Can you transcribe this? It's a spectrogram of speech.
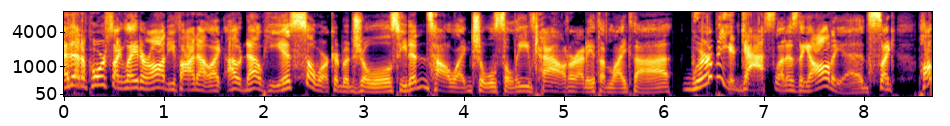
And then, of course, like later on, you find out, like, oh no, he is still working with Jules. He didn't tell like Jules to leave town or anything like that. We're being gaslit as the audience. Like, Paul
